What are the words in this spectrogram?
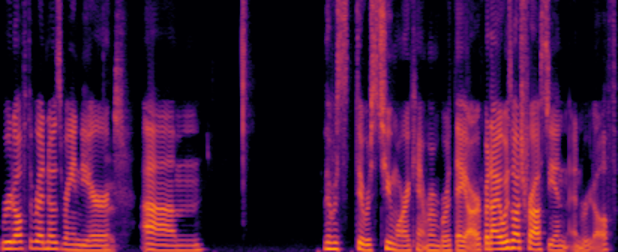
Rudolph the Red-Nosed Reindeer. Nice. Um, there was there was two more. I can't remember what they are, but I always watch Frosty and, and Rudolph.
